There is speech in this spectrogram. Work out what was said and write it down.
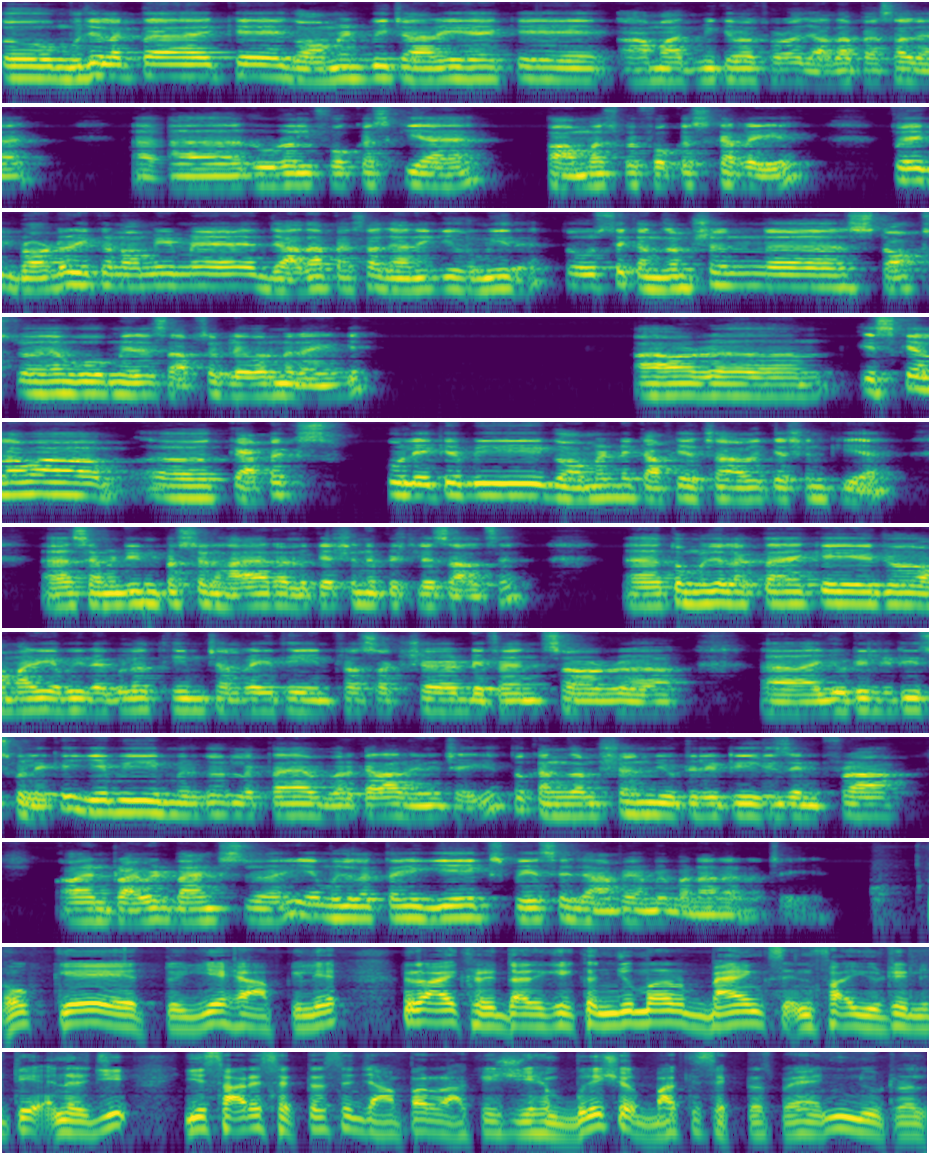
तो मुझे लगता है कि गवर्नमेंट भी चाह रही है कि आम आदमी के पास थोड़ा ज़्यादा पैसा जाए। रूरल फोकस किया है फार्मर्स पे फोकस कर रही है। तो एक ब्रॉडर इकोनॉमी में ज़्यादा पैसा जाने की उम्मीद है तो उससे कंजम्पशन स्टॉक्स जो है वो मेरे हिसाब से फ्लेवर में रहेंगे। और इसके अलावा कैपेक्स को लेके भी गवर्नमेंट ने काफ़ी अच्छा एलोकेशन किया है। सेवनटीन परसेंट हायर एलोकेशन है पिछले साल से। तो मुझे लगता है कि जो हमारी अभी रेगुलर थीम चल रही थी इंफ्रास्ट्रक्चर डिफेंस और यूटिलिटीज को लेके, ये भी मेरे को लगता है बरकरार रहनी चाहिए। तो consumption utilities infra and private banks जो है, ये मुझे लगता है ये एक स्पेस है जहाँ पे हमें बना रहना चाहिए। ओके तो ये है आपके लिए राय खरीदारी की consumer banks infra utility energy ये सारे सेक्टर्स हैं जहाँ पर राकेश जी हैं बुलिश और बाकी सेक्टर्स पे हैं न्यूट्रल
